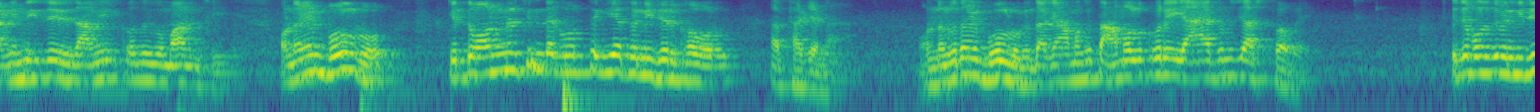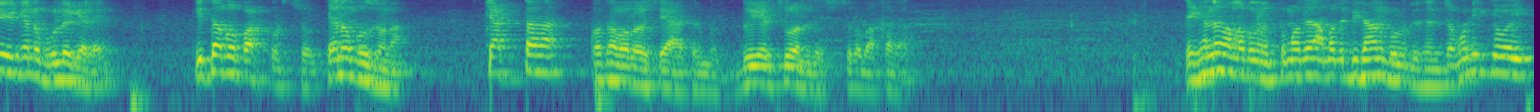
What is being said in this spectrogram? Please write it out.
আগে নিজে আমি কতটুকু মানছি অনেক আমি বলব, কিন্তু অন্যের চিন্তা করতে গিয়ে তো নিজের খবর আর থাকে না। অন্য কথা আমি বলব, কিন্তু আগে আমাকে তো আমল করে এই আয়াত অনুযায়ী আসতে হবে। এই যে বলছো তুমি নিজেকে কেন ভুলে গেলে? কিতাবও পাঠ করছ, কেন বোঝো না? চারটা কথা বলা হয়েছে আয়াতের মধ্যে, দুইয়ের চুয়াল্লিশ ছিল বাকারা। এখানেও আল্লাহ বলেন, তোমাদের আমাদের বিধান বলে দিয়েছেন। যখনই কেউ ওই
